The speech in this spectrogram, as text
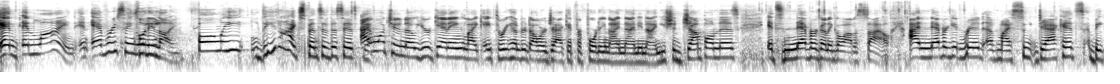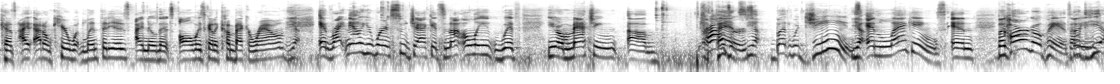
And, and lined in every single Fully lined. Fully. Do you know how expensive this is? I want you to know you're getting like a $300 jacket for $49.99. You should jump on this. It's never going to go out of style. I never get rid of my suit jackets because I, I don't care what length it is. I know that it's always going to come back around. Yeah. And right now you're wearing suit jackets not only with you know matching. Um, pants, Trousers, yeah. but with jeans Yeah. and leggings and But- cargo pants. I But mean, here,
